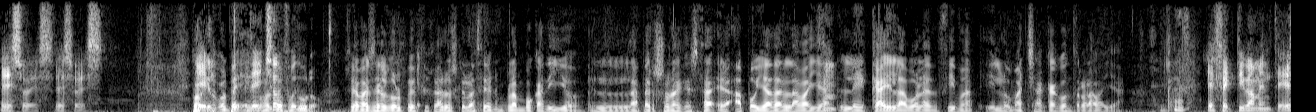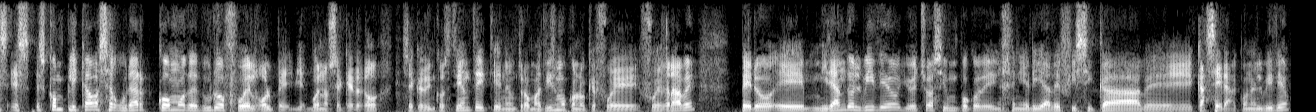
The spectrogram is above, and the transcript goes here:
Eso es, eso es. Porque El- el golpe, el de golpe hecho- fue duro. Sí, además el golpe, fijaros que lo hace en plan bocadillo. La persona que está eh, apoyada en la valla Hmm. le cae la bola encima y lo machaca contra la valla. Efectivamente, es, es, es complicado asegurar cómo de duro fue el golpe. Bueno, se quedó, se quedó inconsciente y tiene un traumatismo, con lo que fue, fue grave. Pero eh, mirando el vídeo, yo he hecho así un poco de ingeniería de física casera con el vídeo,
